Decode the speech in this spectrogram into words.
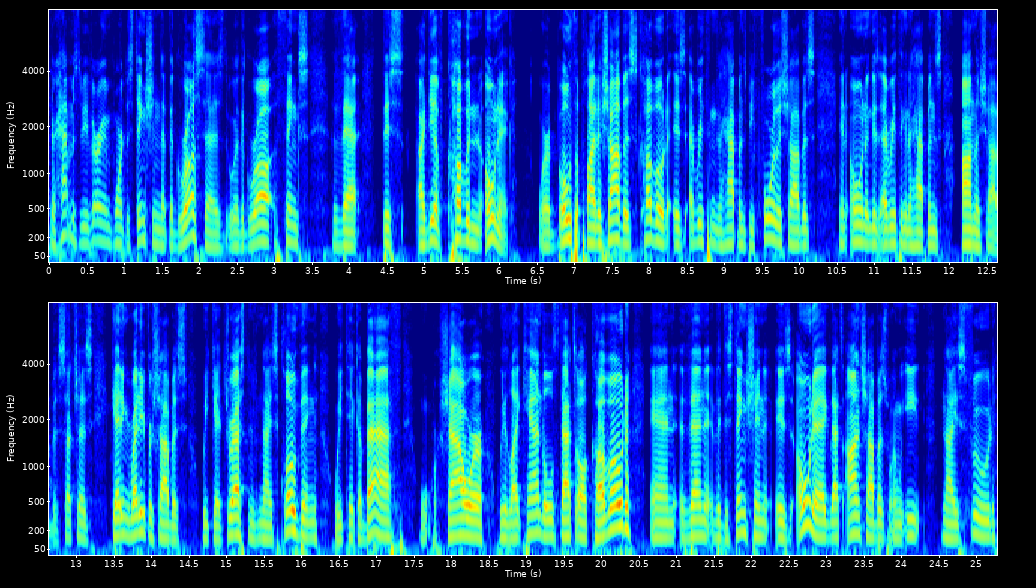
There happens to be a very important distinction that the Gra says, where the Gra thinks that this idea of kavod and oneg where both apply to Shabbos. Kavod is everything that happens before the Shabbos, and Oneg is everything that happens on the Shabbos, such as getting ready for Shabbos. We get dressed in nice clothing, we take a bath or shower, we light candles. That's all Kavod, and then the distinction is Oneg. That's on Shabbos when we eat nice food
